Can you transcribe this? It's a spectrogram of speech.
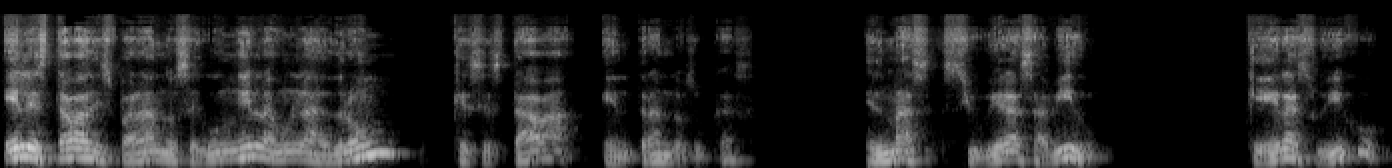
Él estaba disparando, según él, a un ladrón que se estaba entrando a su casa. Es más, si hubiera sabido que era su hijo,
